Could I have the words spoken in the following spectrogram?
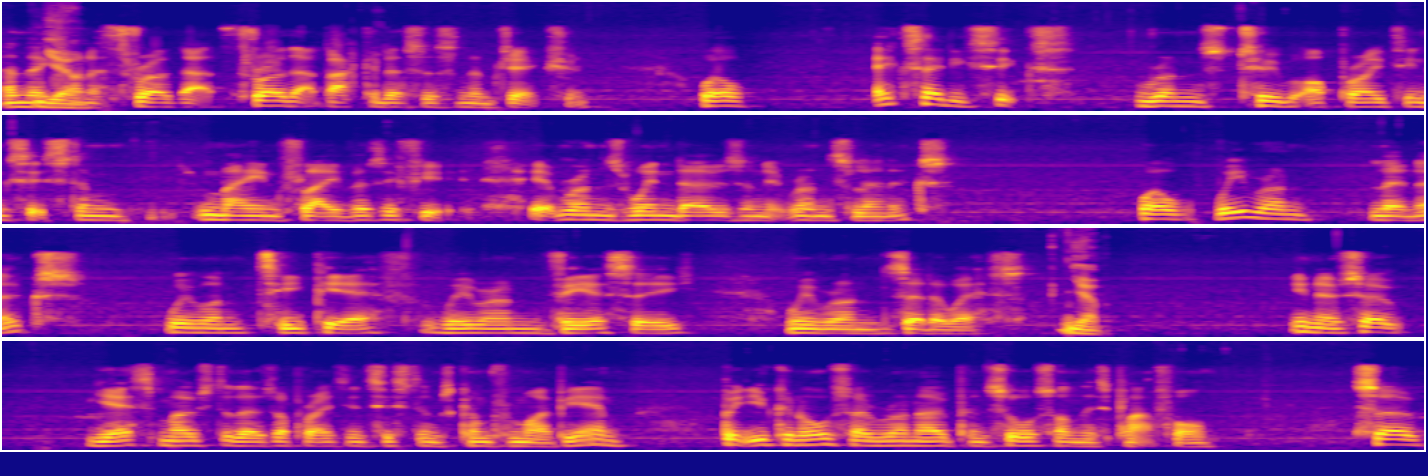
and they yeah. kind of throw that throw that back at us as an objection. Well, x86 runs two operating system main flavors. If you, it runs Windows and it runs Linux. Well, we run Linux, we run TPF, we run VSE, we run ZOS. Yep. You know, so yes, most of those operating systems come from IBM, but you can also run open source on this platform. So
